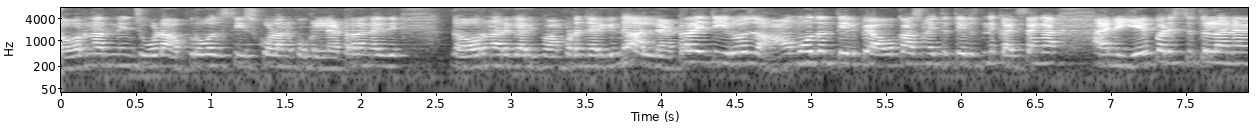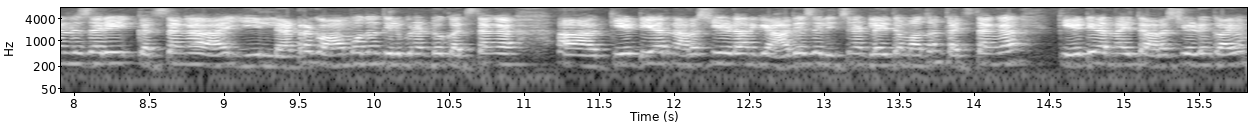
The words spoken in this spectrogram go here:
గవర్నర్ నుంచి కూడా అప్రూవల్స్ తీసుకోవడానికి ఒక లెటర్ అనేది గవర్నర్ గారికి పంపడం జరిగింది. ఆ లెటర్ అయితే ఈ రోజు ఆమోదం తెలిపే అవకాశం అయితే తెలుస్తుంది. ఖచ్చితంగా ఆయన ఏ పరిస్థితుల్లోనైనా సరే ఖచ్చితంగా ఈ లెటర్కు ఆమోదం తెలిపినట్టు ఖచ్చితంగా కేటీఆర్ని అరెస్ట్ చేయడానికి ఆదేశాలు ఇచ్చినట్లయితే మాత్రం ఖచ్చితంగా కేటీఆర్ని అయితే అరెస్ట్ చేయడం ఖాయం.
